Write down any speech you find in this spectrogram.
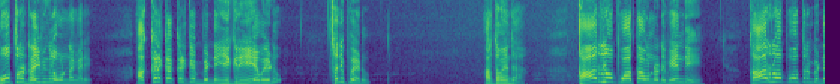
పోతున్న డ్రైవింగ్లో ఉండగానే అక్కడికక్కడికే బిడ్డ ఎగిరి ఏమయ్యాడు? చనిపోయాడు. అర్థమైందా? కారులో పోతా ఉండడం ఏంది? కారులో పోతున్న బిడ్డ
